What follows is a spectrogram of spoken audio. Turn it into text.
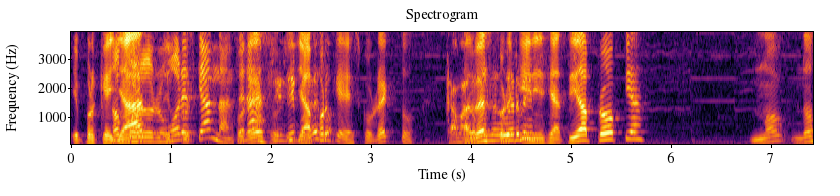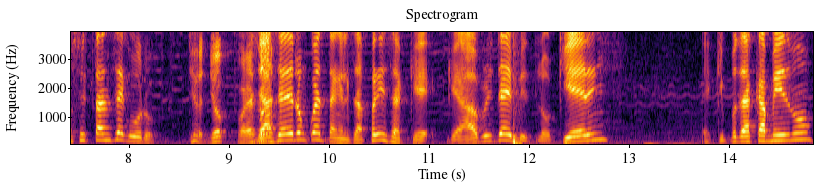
Y porque No, ya por los rumores por- que andan, Por ¿será? eso, Sí, sí, y ya por eso. porque es correcto. Camarón Tal vez por duerme. iniciativa propia no no estoy tan seguro. Yo, yo por eso Ya se dieron cuenta en el Saprissa que, que a Aubrey David lo quieren. Equipos de acá mismo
